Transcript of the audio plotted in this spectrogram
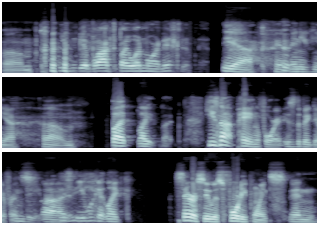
Um, you can get blocked by one more initiative. yeah, yeah, and you can, yeah, um, but like he's not paying for it is the big difference. Uh, you look at like Sarasu is forty points, and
